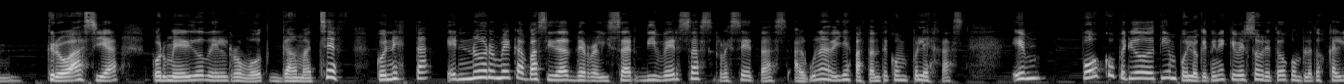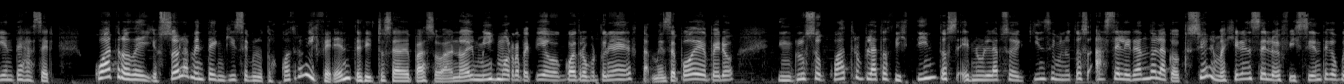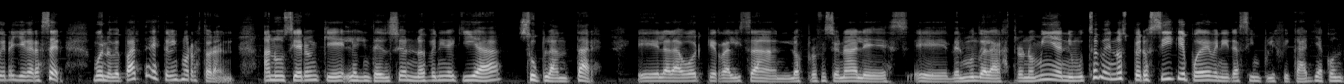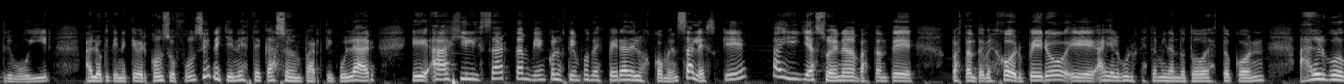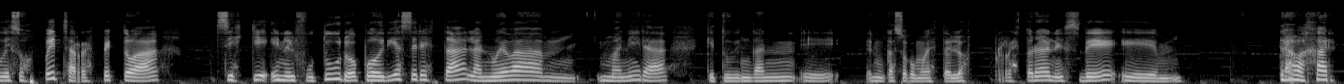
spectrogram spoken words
Croacia por medio del robot Gamma Chef, con esta enorme capacidad de realizar diversas recetas, algunas de ellas bastante complejas, en poco periodo de tiempo y lo que tiene que ver sobre todo con platos calientes, hacer cuatro de ellos solamente en 15 minutos, cuatro diferentes, dicho sea de paso, ¿ah? no el mismo repetido cuatro oportunidades, también se puede, pero incluso cuatro platos distintos en un lapso de 15 minutos acelerando la cocción. Imagínense lo eficiente que pudiera llegar a ser. Bueno, de parte de este mismo restaurante, anunciaron que la intención no es venir aquí a suplantar eh, la labor que realizan los profesionales eh, del mundo de la gastronomía, ni mucho menos, pero sí que puede venir a simplificar y a contribuir a lo que tiene que ver con sus funciones y en este caso en particular, eh, a agilizar también con los tiempos de espera de los comensales, que ahí ya suena bastante, bastante mejor, pero hay algunos que están mirando todo esto con algo de sospecha respecto a si es que en el futuro podría ser esta la nueva mm, manera que tengan en un caso como este, los restaurantes de em, trabajar,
